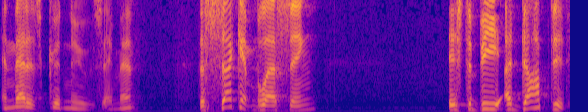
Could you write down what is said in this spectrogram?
And that is good news. Amen. The second blessing is to be adopted.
